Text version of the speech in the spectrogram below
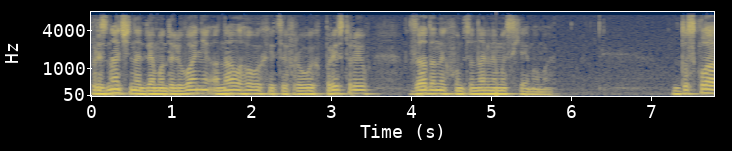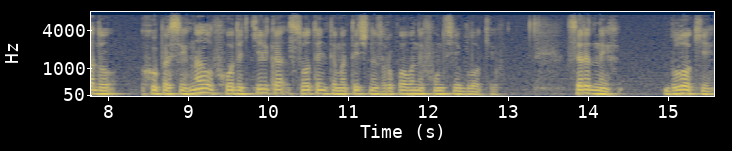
призначена для моделювання аналогових і цифрових пристроїв, заданих функціональними схемами. До складу Хуперсигнал входить кілька сотень тематично згрупованих функцій блоків. Серед них блоки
